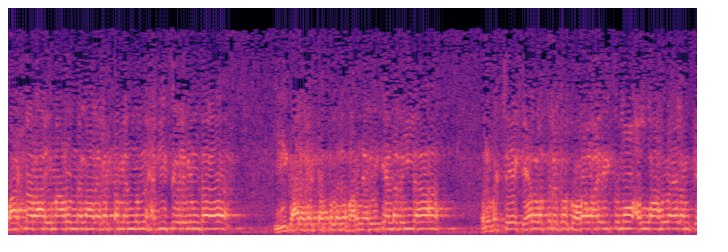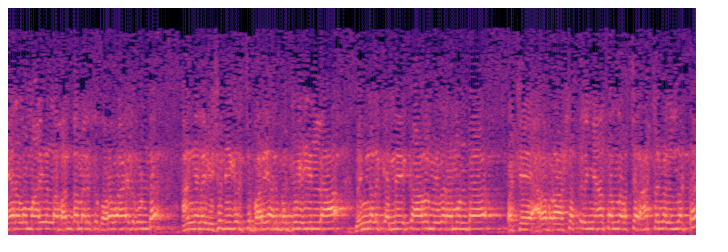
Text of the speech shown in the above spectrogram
പാർട്ട്ണറായി മാറുന്ന കാലഘട്ടം എന്നും ഹദീസുകളിലുണ്ട്. ഈ കാലഘട്ടത്തിലത് പറഞ്ഞറിയിക്കേണ്ടതില്ല. ഒരുപക്ഷേ കേരളത്തിലൊക്കെ കുറവായിരിക്കുമോ? അള്ളാഹുവേലം കേരളവുമായുള്ള ബന്ധം എനിക്ക് കുറവായതുകൊണ്ട് അങ്ങനെ വിശദീകരിച്ച് പറയാൻ പറ്റുകയില്ല. നിങ്ങൾക്ക് എന്നേക്കാളും വിവരമുണ്ട്. പക്ഷേ അറബ് രാഷ്ട്രത്തിൽ ഞാൻ സന്ദർശിച്ച രാഷ്ട്രങ്ങളിൽ നിന്നിട്ട്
